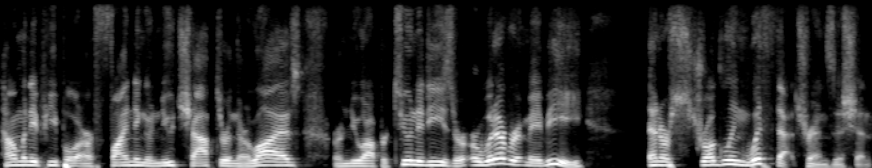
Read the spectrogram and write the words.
How many people are finding a new chapter in their lives or new opportunities or, or whatever it may be and are struggling with that transition?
